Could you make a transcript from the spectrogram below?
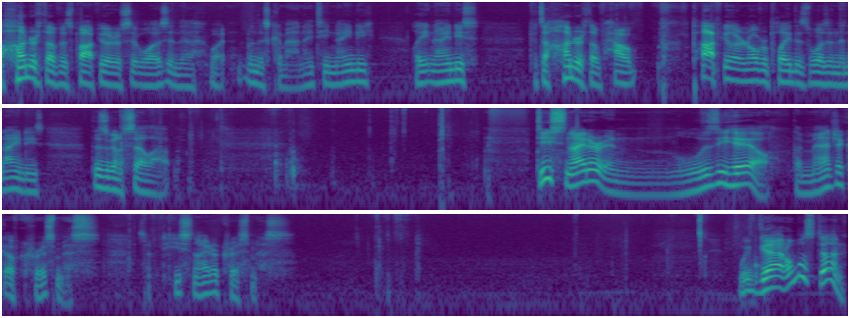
a hundredth of as popular as it was in the, what, when this came out, 1990, late 90s? If it's a hundredth of how popular and overplayed this was in the 90s, this is going to sell out. Dee Snider and Lzzy Hale, The Magic of Christmas. Some Dee Snider Christmas. We've got almost done.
